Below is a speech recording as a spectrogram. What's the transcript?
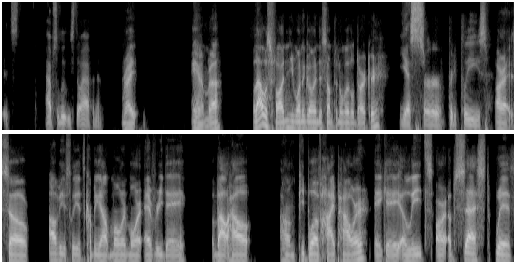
it's absolutely still happening. right? Damn, bro. Well, that was fun. You want to go into something a little darker? Yes, sir. Pretty please. All right. So obviously it's coming out more and more every day about how um people of high power, aka elites, are obsessed with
